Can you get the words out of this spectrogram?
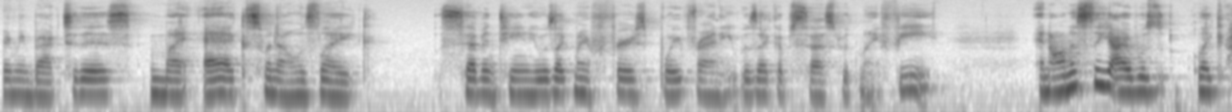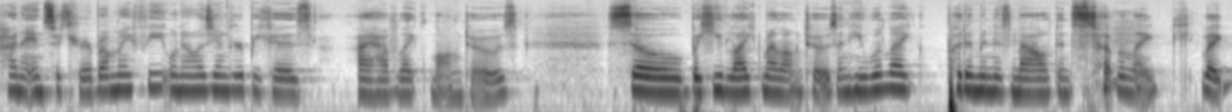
Bringing back to this, my ex, when I was like 17, he was like my first boyfriend. He was like obsessed with my feet. And honestly, I was like kind of insecure about my feet when I was younger because I have like long toes. So, but he liked my long toes and he would like put them in his mouth and stuff and like like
